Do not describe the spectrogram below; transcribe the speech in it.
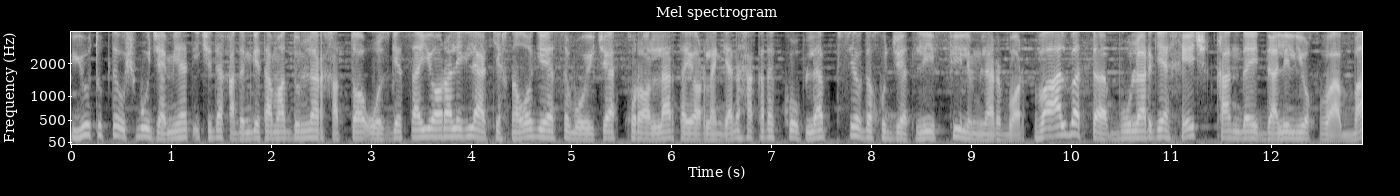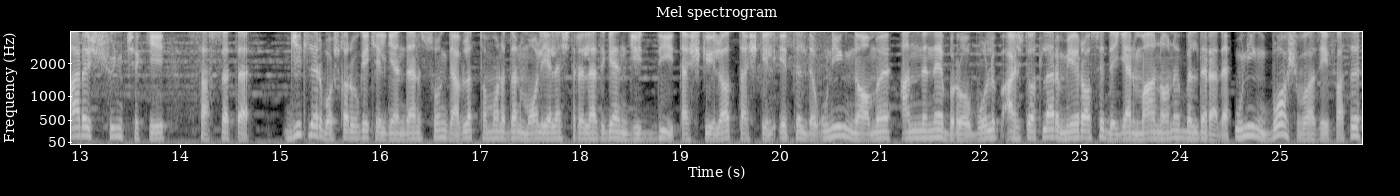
YouTube'da ushbu jamiyat ichida qadimgi tamaddunlar hatto o'zga sayyoraliklar texnologiyasi bo'yicha qurollar tayyorlangani haqida ko'plab psevdo hujjatli filmlar bor va albatta bularga hech qanday dalil yo'q va bari shunchaki safsata Gitler boshqaruvga kelgandan so'ng davlat tomonidan moliyalashtiriladigan jiddiy tashkilot tashkil etildi. Uning nomi Annenebro bo'lib, ajdodlar merosi degan ma'noni bildiradi. Uning bosh vazifasi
